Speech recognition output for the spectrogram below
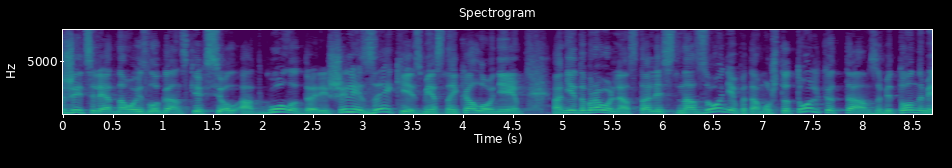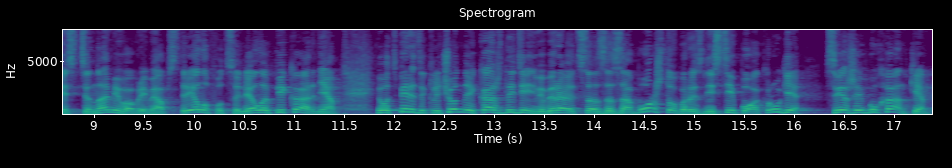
жителей одного из луганских сел от голода решили зэки из местной колонии. Они добровольно остались на зоне, потому что только там, за бетонными стенами, во время обстрелов уцелела пекарня. И вот теперь заключенные каждый день выбираются за забор, чтобы разнести по округе свежие буханки.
